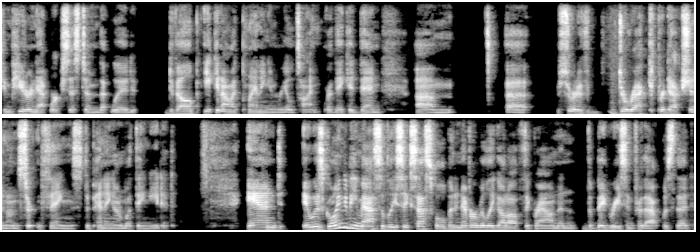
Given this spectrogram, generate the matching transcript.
computer network system that would develop economic planning in real time, where they could then um, uh, sort of direct production on certain things depending on what they needed. And it was going to be massively successful, but it never really got off the ground. And the big reason for that was that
